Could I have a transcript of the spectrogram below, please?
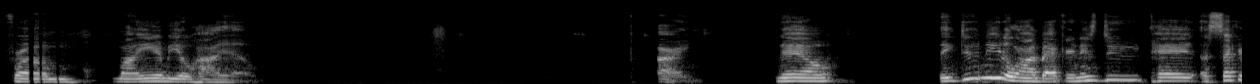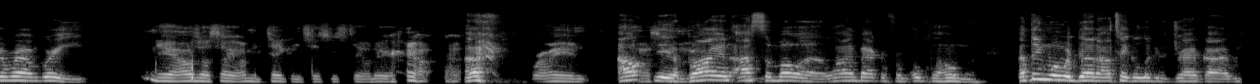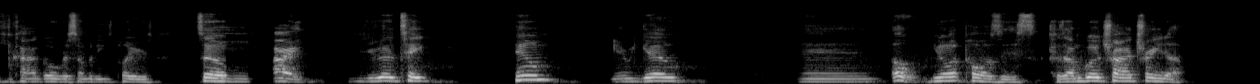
from Miami, Ohio. All right. Now they do need a linebacker, and this dude had a second round grade. Yeah, I was gonna say I'm gonna take him since he's still there. Brian. I'll, yeah, Brian Asamoah, linebacker from Oklahoma. I think when we're done, I'll take a look at the draft guide. We can kind of go over some of these players. So, mm-hmm. all right, you're gonna take him. Here we go. And oh, you know what? Pause this because I'm going to try and trade up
